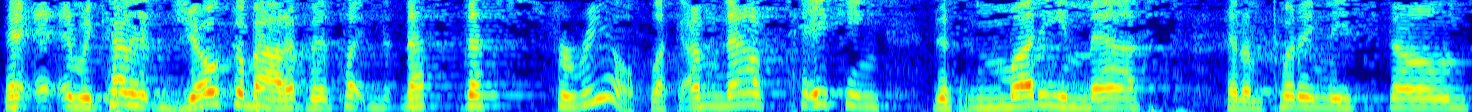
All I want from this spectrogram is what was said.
And, we kind of joke about it, but it's like, that's, that's for real. Like, I'm now taking this muddy mess, and I'm putting these stones,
